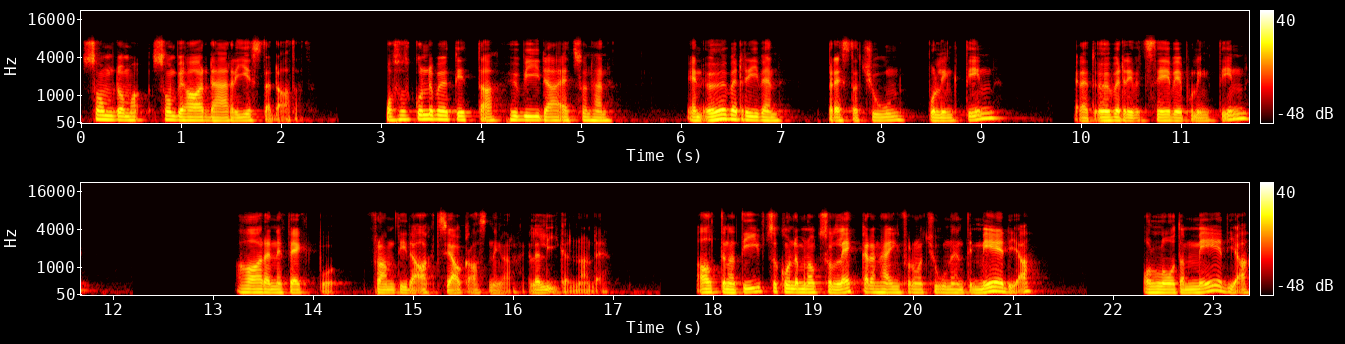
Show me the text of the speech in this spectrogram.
som, de, som vi har det här registerdatat. Och så kunde man ju titta huruvida ett sån här, en överdriven prestation på LinkedIn eller ett överdrivet CV på LinkedIn har en effekt på framtida aktieavkastningar eller liknande. Alternativt så kunde man också läcka den här informationen till media och låta media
